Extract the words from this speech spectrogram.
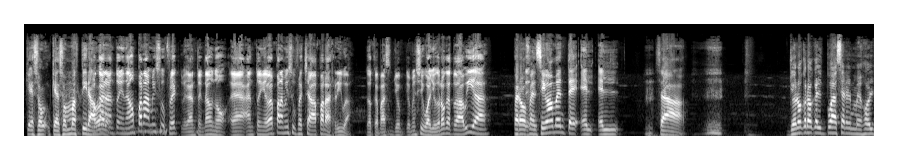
que son, que son más No, tiradores. Anthony Towns para mí su flecha. Anthony Towns no. eh, Anthony para mí su flecha va para arriba. Lo que pasa, yo, yo pienso igual. Yo creo que todavía. Pero ofensivamente, él, él, o sea, yo no creo que él pueda ser el mejor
